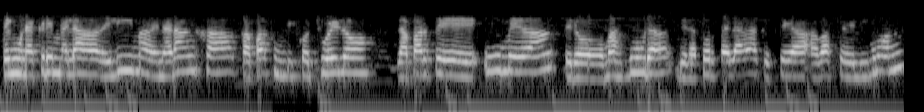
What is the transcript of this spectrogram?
tengo una crema helada de lima, de naranja, capaz un bizcochuelo, la parte húmeda, pero más dura de la torta helada que sea a base de limón.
